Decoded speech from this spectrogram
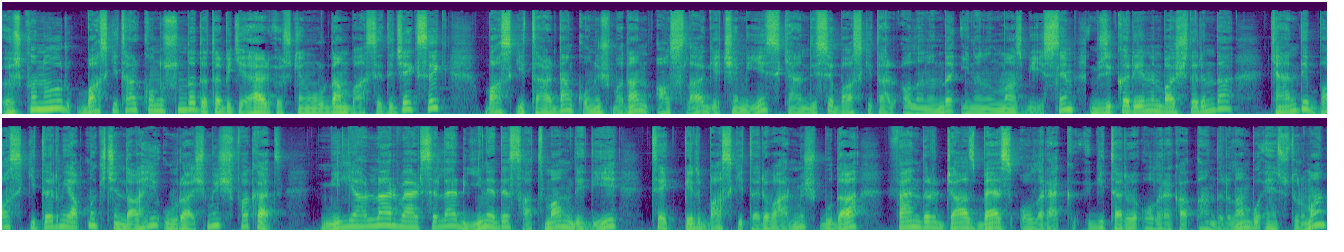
Özkan Uğur bas gitar konusunda da tabii ki eğer Özkan Uğur'dan bahsedeceksek bas gitardan konuşmadan asla geçemeyiz. Kendisi bas gitar alanında inanılmaz bir isim. Müzik kariyerinin başlarında kendi bas gitarını yapmak için dahi uğraşmış fakat milyarlar verseler yine de satmam dediği tek bir bas gitarı varmış. Bu da Fender Jazz Bass olarak gitarı olarak adlandırılan bu enstrüman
